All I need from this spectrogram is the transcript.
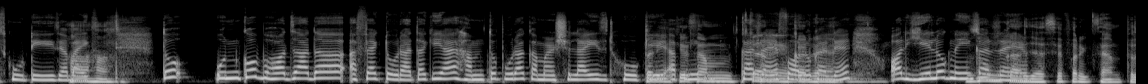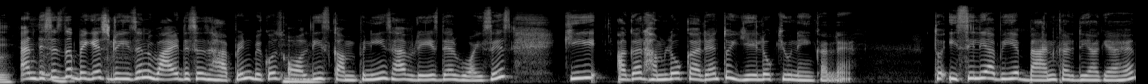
स्कूटीज या बाइक हाँ, हाँ. तो उनको बहुत ज़्यादा अफेक्ट हो रहा था कि यार हम तो पूरा कमर्शलाइज होके अपनी कर रहे हैं फॉलो कर रहे हैं और ये लोग नहीं कर रहे हैं जैसे for example and this is the biggest reason why this is happen because all these companies have raise their voice कि अगर हम लोग कर रहे हैं तो ये लोग क्यों नहीं कर रहे हैं तो इसीलिए अभी ये बैन कर दिया गया है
